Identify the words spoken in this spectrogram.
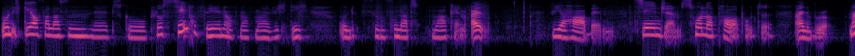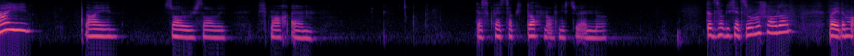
Und ich gehe auf Verlassen. Let's go. Plus 10 Trophäen, auch nochmal wichtig. Und 500 Marken. Also, wir haben 10 Gems, 100 Powerpunkte, eine Bro. Nein! Nein. Sorry, sorry. Ich mach, ähm. Das Quest habe ich doch noch nicht zu Ende. Dann zocke ich jetzt Solo Showdown. Weil dann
